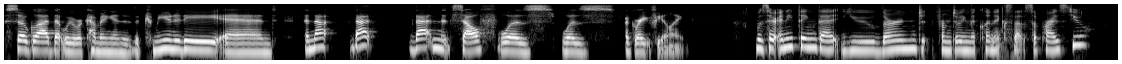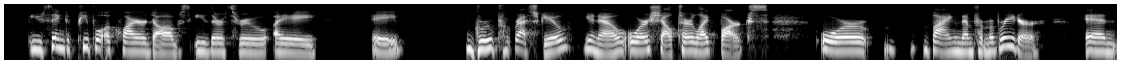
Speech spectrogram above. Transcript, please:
so glad that we were coming into the community and and that that that in itself was was a great feeling. Was there anything that you learned from doing the clinics that surprised you? You think people acquire dogs either through a a group rescue, you know, or a shelter like BARCS, or buying them from a breeder. And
